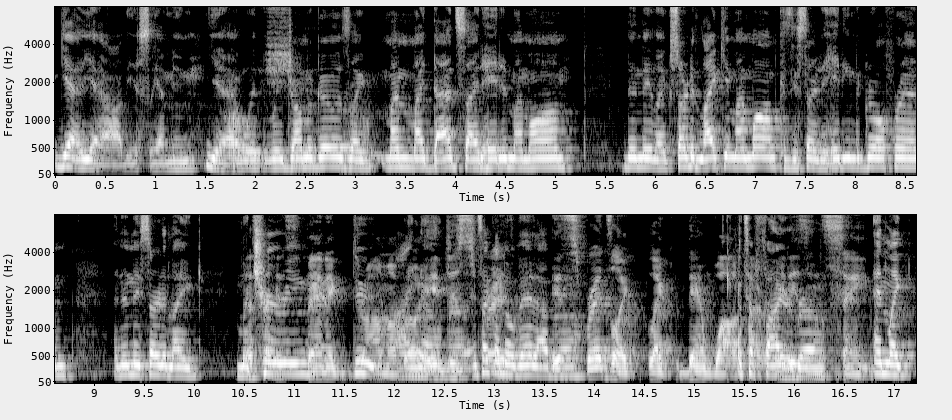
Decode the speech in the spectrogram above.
Yeah, yeah, obviously. I mean, yeah, Holy with the way drama goes, bro. like my my dad's side hated my mom. Then they like started liking my mom because they started hating the girlfriend, and then they started like That's like maturing. Hispanic Dude, drama, I bro. know, it bro. just It's like a spreads- novela, bro. It spreads like like damn wild. It's a fire, It is bro. insane. And like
